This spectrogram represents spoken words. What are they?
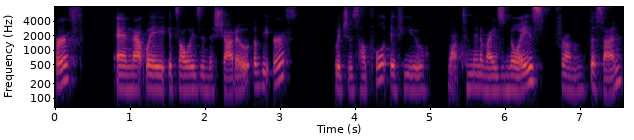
Earth. And that way it's always in the shadow of the Earth, which is helpful if you want to minimize noise from the sun.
